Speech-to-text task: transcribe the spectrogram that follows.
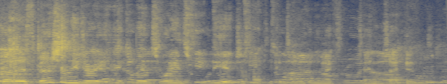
But especially during X-Men 2020, it just had to continue for the next 10 seconds.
